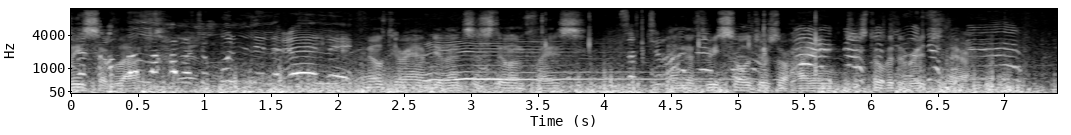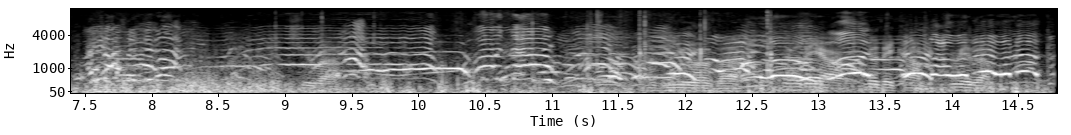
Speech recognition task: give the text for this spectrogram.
police have left. Military ambulance is still in place. And the three soldiers are hiding just over the ridge there. Uh, view of, uh, there they are, there they come, three of them.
